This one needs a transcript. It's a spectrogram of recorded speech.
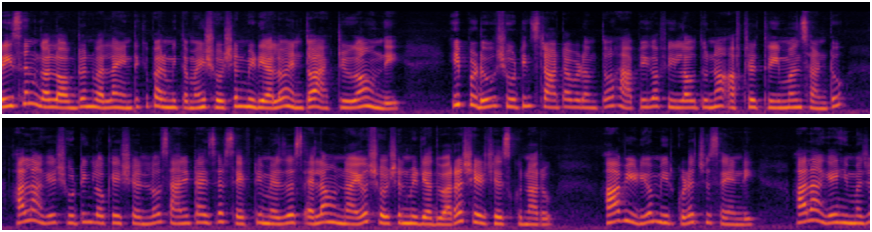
రీసెంట్గా లాక్డౌన్ వల్ల ఇంటికి పరిమితమై సోషల్ మీడియాలో ఎంతో యాక్టివ్గా ఉంది. ఇప్పుడు షూటింగ్ స్టార్ట్ అవ్వడంతో హ్యాపీగా ఫీల్ అవుతున్న ఆఫ్టర్ త్రీ మంత్స్ అంటూ అలాగే షూటింగ్ లొకేషన్లో శానిటైజర్ సేఫ్టీ మెజర్స్ ఎలా ఉన్నాయో సోషల్ మీడియా ద్వారా షేర్ చేసుకున్నారు. ఆ వీడియో మీరు కూడా చూసేయండి. అలాగే హిమజ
